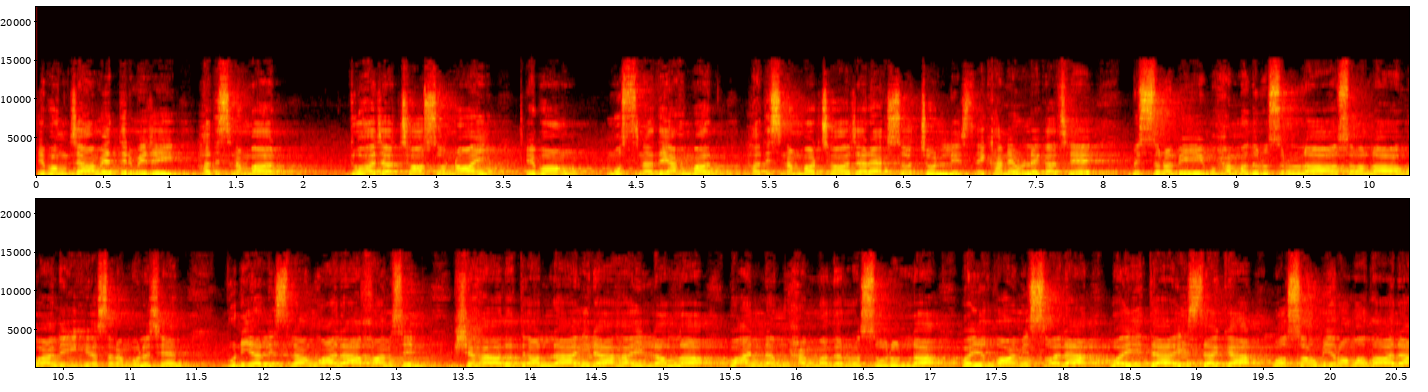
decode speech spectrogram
এবং জামে তিরমিজি হাদিস নম্বর দু হাজার ছশো নয় এবং মুসনাদে আহমদ, হাদিস নম্বর ছ হাজার একশো চল্লিশ। এখানে উল্লেখ আছে, বিশ্বনবী মোহাম্মদ রসুল্লাহ সাল আলী আসালাম বলেছেন, বুনিয়াল ইসলাম আলা খামসিন, শাহাদত আল্লাহ ইলাহা ইল্লাল্লাহ ওয়া আন্না মুহাম্মাদার রাসূলুল্লাহ ওয়া ইকামিস সালাহ ওয়া ইতাইজ যাকাহ ওয়া সাওমি রমাদানা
